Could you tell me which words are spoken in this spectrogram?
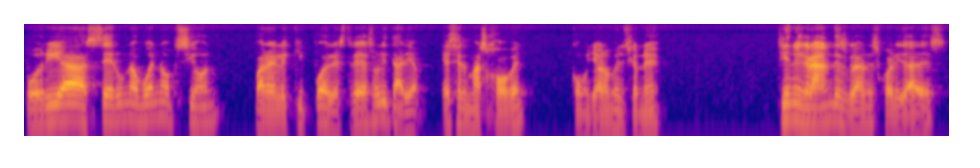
podría ser una buena opción para el equipo de la Estrella Solitaria. Es el más joven, como ya lo mencioné. Tiene grandes, grandes cualidades.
